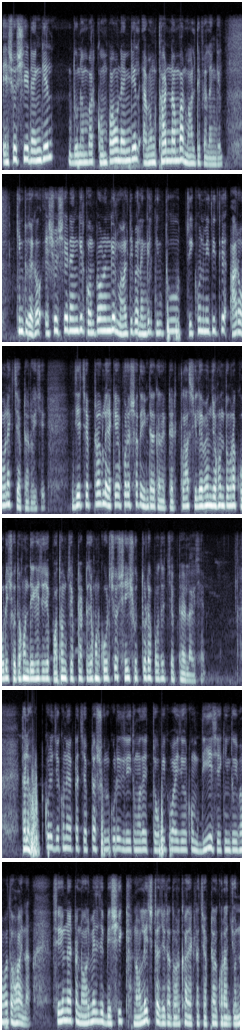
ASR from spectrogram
অ্যাসোসিয়েট অ্যাঙ্গেল দু নাম্বার কম্পাউন্ড অ্যাঙ্গেল এবং থার্ড নাম্বার মাল্টিপ্যাল অ্যাঙ্গেল কিন্তু দেখো associate angle compound angle multiple angle কিন্তু ত্রিকোণমিতিতে আরও অনেক চ্যাপ্টার রয়েছে। যে চ্যাপ্টারগুলো একে অপরের সাথে ইন্টারকানেক্টেড ক্লাস ইলেভেন যখন তোমরা করেছ, তখন দেখেছ যে প্রথম চ্যাপ্টারটা যখন করছ, সেই সূত্রটা পদের চ্যাপ্টারে লাগছে। তাহলে হুট করে যে কোনো একটা চ্যাপ্টার শুরু করে দিলেই তোমাদের টপিক ওয়াইজ এরকম দিয়েছে, কিন্তু ওইভাবে তো হয় না। সেই জন্য একটা নর্মাল যে বেসিক নলেজটা যেটা দরকার একটা চ্যাপ্টার করার জন্য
